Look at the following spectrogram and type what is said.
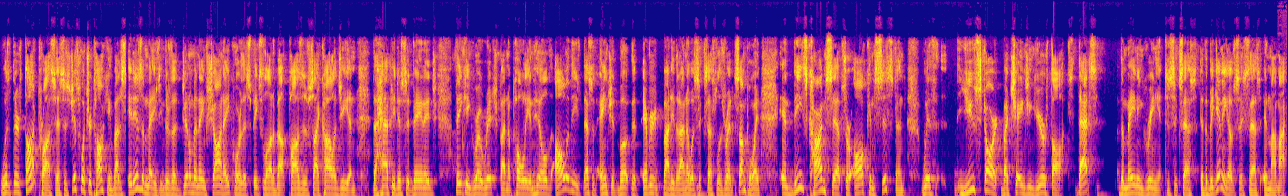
was their thought process. It's just what you're talking about. It's, it is amazing. There's a gentleman named Shawn Achor that speaks a lot about positive psychology and the happiness advantage, Think and Grow Rich by Napoleon Hill. All of these, that's an ancient book that everybody that I know is successful has read at some point. And these concepts are all consistent with you start by changing your thoughts. That's the main ingredient to success at the beginning of success in my mind.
